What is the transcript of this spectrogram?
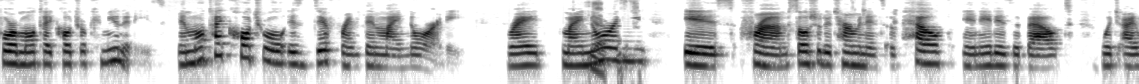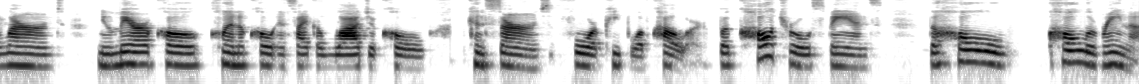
for multicultural communities. And multicultural is different than minority, right? Minority yes. is from social determinants of health, and it is about, which I learned numerical, clinical, and psychological concerns for people of color. But cultural spans the whole whole arena.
